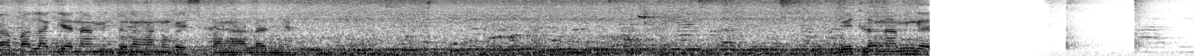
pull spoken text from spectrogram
Papalagyan namin to ng ano guys, pangalan niya. Wait lang namin guys. Happy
